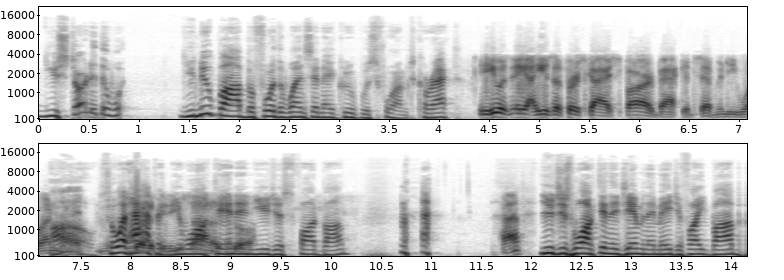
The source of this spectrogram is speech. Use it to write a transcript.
you started the you knew Bob before the Wednesday Night Group was formed, correct? He was yeah, he was the first guy I sparred back in '71. Oh, so what happened? You walked in and you just fought Bob. huh? You just walked in the gym and they made you fight Bob.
